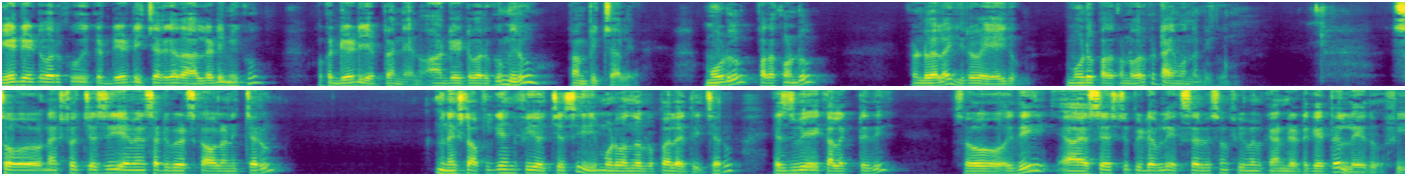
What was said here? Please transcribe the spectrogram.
ఏ డేట్ వరకు ఇక్కడ డేట్ ఇచ్చారు కదా ఆల్రెడీ మీకు ఒక డేట్ చెప్పాను నేను. ఆ డేట్ వరకు మీరు పంపించాలి. మూడు పదకొండు రెండు వేల ఇరవై ఐదు. మూడు పదకొండు వరకు టైం ఉంది మీకు. సో నెక్స్ట్ వచ్చేసి ఏమేమి సర్టిఫికేట్స్ కావాలని ఇచ్చారు? నెక్స్ట్ అప్లికేషన్ ఫీ వచ్చేసి మూడు వందల రూపాయలు అయితే ఇచ్చారు. ఎస్బీఐ కలెక్ట్ ఇది. సో ఇది SST PW ex service female క్యాండిడేట్కి అయితే లేదు ఫీ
